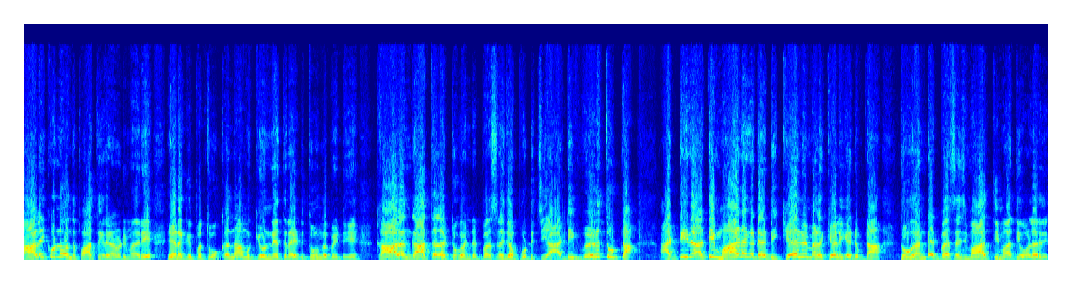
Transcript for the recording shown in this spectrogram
நாளைக்கு ஒன்று வந்து பார்த்துக்கிறேன் அப்படி மாதிரி. எனக்கு இப்போ தூக்கம் தான் முக்கியம் நேற்று நைட்டு தூங்க போயிட்டு காலங்காத்தல டூ ஹண்ட்ரட் பர்சன்டேஜ் பிடிச்சி அடி வெளுத்து விட்டான். அடின அடி மானங்கட்ட அடி கேள்வி மேல கேள்வி கேட்டுவிட்டான் டூ ஹண்ட்ரட் பர்சன்டேஜ் மாத்தி மாத்தி வளருது.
